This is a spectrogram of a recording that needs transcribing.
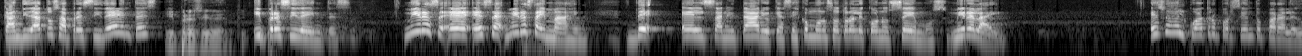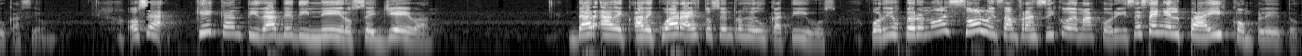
candidatos a presidentes. Y presidentes. Y presidentes. Mire, eh, esa, mire esta imagen de el sanitario, que así es como nosotros le conocemos. Mírela ahí. Eso es el 4% para la educación. O sea, ¿qué cantidad de dinero se lleva dar adecuar a estos centros educativos? Por Dios, pero no es solo en San Francisco de Macorís, es en el país completo.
